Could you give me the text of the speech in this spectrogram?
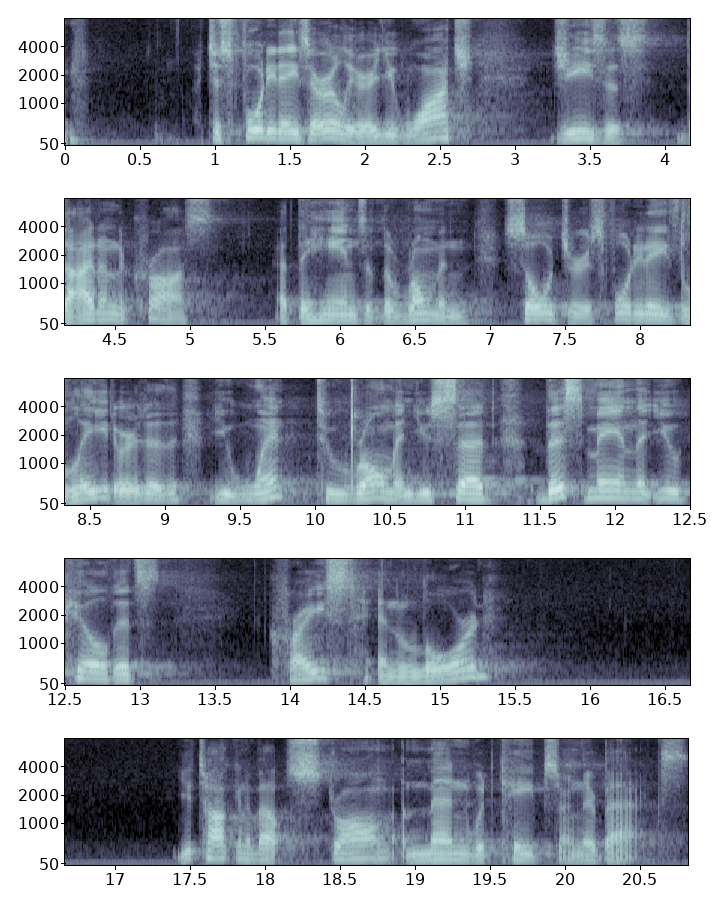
Just 40 days earlier, you watch Jesus died on the cross at the hands of the Roman soldiers. 40 days later, you went to Rome and you said, This man that you killed, it's Christ and Lord. You're talking about strong men with capes on their backs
